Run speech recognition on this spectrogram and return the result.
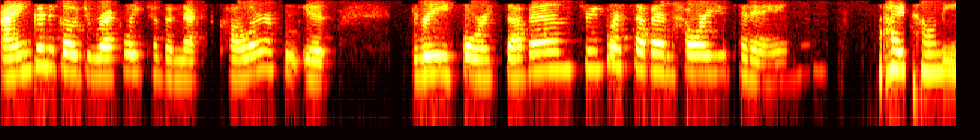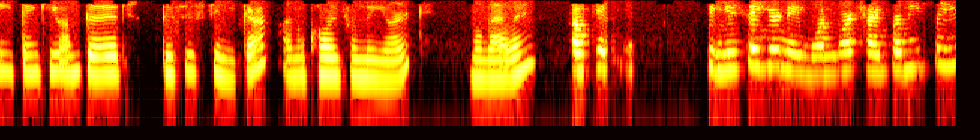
I'm going to go directly to the next caller, who is 347. 347, how are you today? Hi, Toni. Thank you. I'm good. This is Tanika. I'm calling from New York, Long Island. Okay. Can you say your name one more time for me, please?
